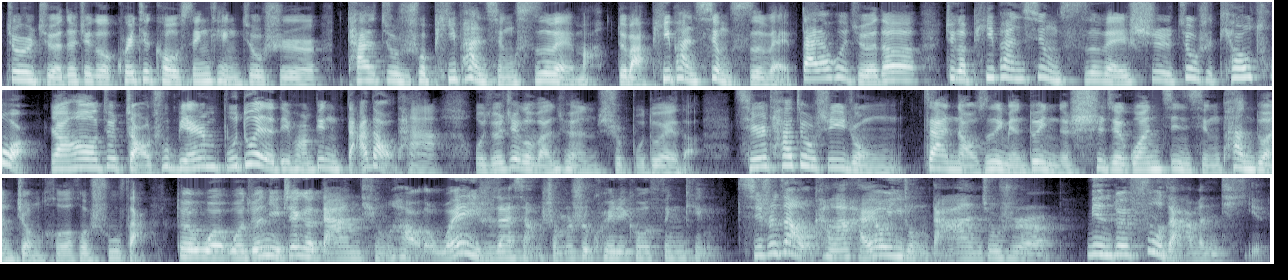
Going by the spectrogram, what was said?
就是觉得这个 critical thinking 就是它就是说批判型思维嘛，对吧？批判性思维，大家会觉得这个批判性思维是就是挑错，然后就找出别人不对的地方并打倒他。我觉得这个完全是不对的。其实它就是一种在脑子里面对你的世界观进行判断、整合和书法。对我，我觉得你这个答案挺好的。我也一直在想什么是 critical thinking。其实，在我看来，还有一种答案就是。面对复杂问题，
